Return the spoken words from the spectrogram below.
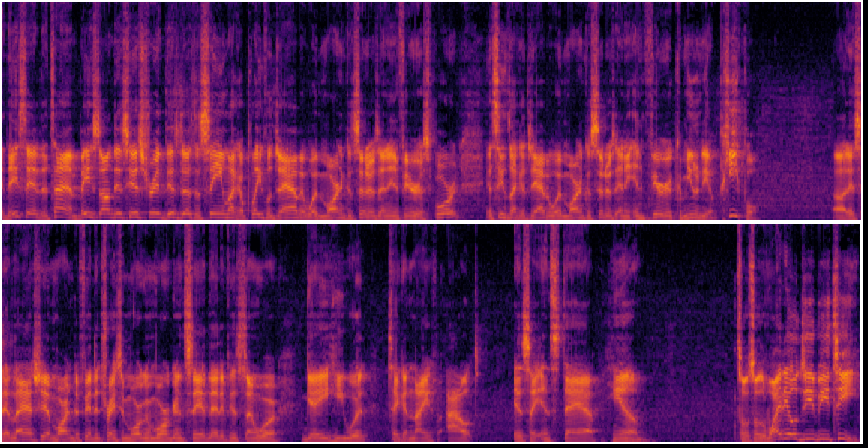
And they said at the time, based on this history, this doesn't seem like a playful jab at what Martin considers an inferior sport. It seems like a jab at what Martin considers an inferior community of people. Uh, they said last year Martin defended Tracy Morgan. Morgan said that if his son were gay, he would take a knife out and say and stab him. So, so the white LGBT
